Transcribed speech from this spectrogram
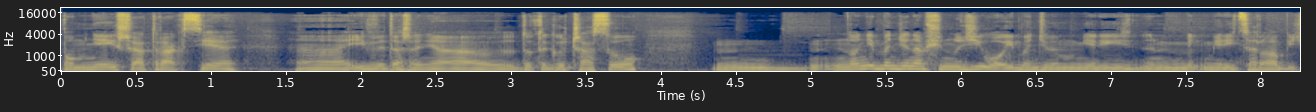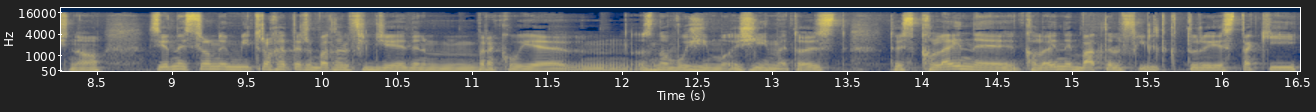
pomniejsze atrakcje e, i wydarzenia do tego czasu no nie będzie nam się nudziło i będziemy mieli, mieli co robić. No, z jednej strony mi trochę też w Battlefield 1 brakuje mm, znowu zimy. zimy. To jest, to jest kolejny, kolejny Battlefield, który jest taki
